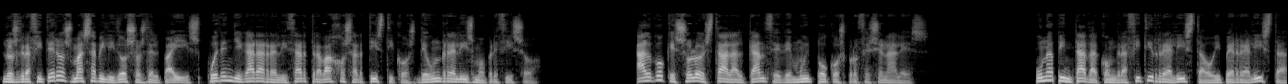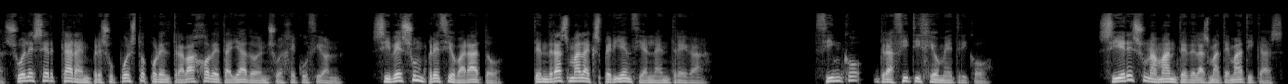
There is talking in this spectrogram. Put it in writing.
los grafiteros más habilidosos del país pueden llegar a realizar trabajos artísticos de un realismo preciso algo que solo está al alcance de muy pocos profesionales. Una pintada con grafiti realista o hiperrealista suele ser cara en presupuesto por el trabajo detallado en su ejecución. Si ves un precio barato, tendrás mala experiencia en la entrega. 5. Grafiti geométrico. Si eres un amante de las matemáticas,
